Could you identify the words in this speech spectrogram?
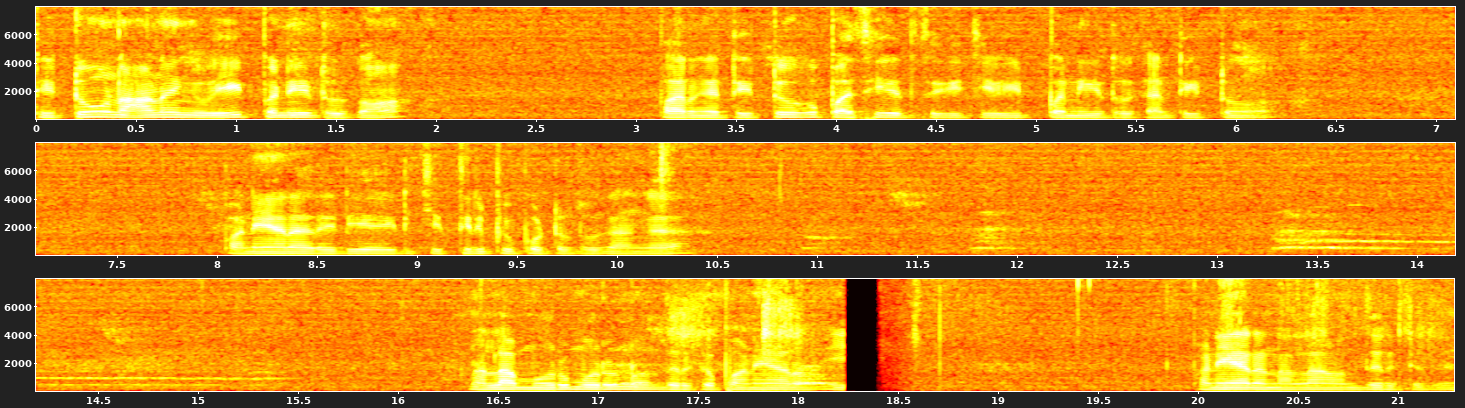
டிட்டும் நானும் இங்கே வெயிட் பண்ணிகிட்ருக்கோம் பாருங்கள் டிட்டுவுக்கு பசி எடுத்துக்கிச்சு. வெயிட் பண்ணிக்கிட்டு இருக்கான் டிட்டும் பணியாரம் ரெடி ஆகிடுச்சு திருப்பி போட்டுட்ருக்காங்க நல்லா முறுமுறுன்னு வந்திருக்கு பணியாரம். பணியாரம் நல்லா வந்துருக்குது.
